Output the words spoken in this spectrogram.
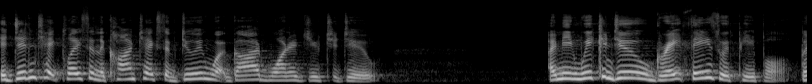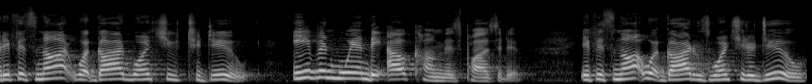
it didn't take place in the context of doing what God wanted you to do. I mean, we can do great things with people, but if it's not what God wants you to do, even when the outcome is positive, if it's not what God wants you to do,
